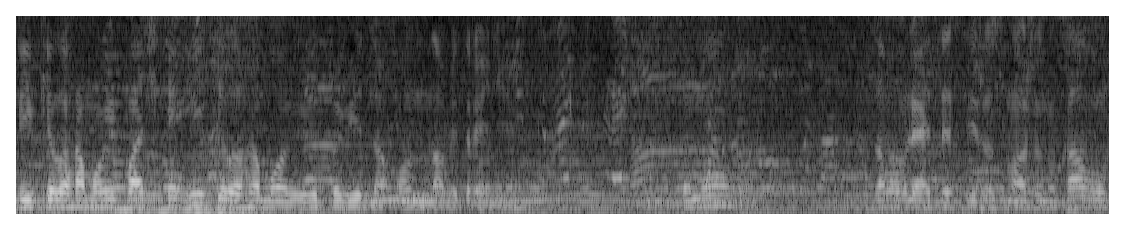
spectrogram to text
півкілограмові пачки і кілограмові відповідно он на вітрині. Тому замовляйте свіжосмажену каву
